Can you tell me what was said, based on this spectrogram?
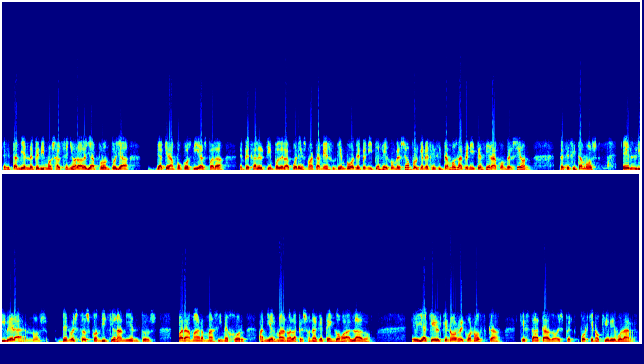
Eh, también le pedimos al Señor, ahora ya pronto, ya, ya quedan pocos días para empezar el tiempo de la cuaresma, también es un tiempo de penitencia y conversión, porque necesitamos la penitencia y la conversión. Necesitamos el liberarnos de nuestros condicionamientos para amar más y mejor a mi hermano, a la persona que tengo al lado. Eh, y aquel que no reconozca que está atado es porque no quiere volar.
